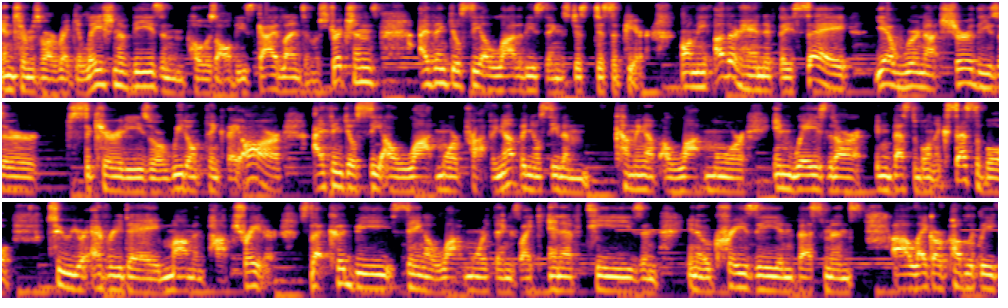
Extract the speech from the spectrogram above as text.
in terms of our regulation of these and impose all these guidelines and restrictions, I think you'll see a lot of these things just disappear. On the other hand, if they say, yeah, we're not sure these are securities or we don't think they are, I think you'll see a lot more propping up and you'll see them coming up a lot more in ways that are investable and accessible to your everyday mom and pop trader. So that could be seeing a lot more things like NFTs and you know crazy investments, uh, like our publicly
